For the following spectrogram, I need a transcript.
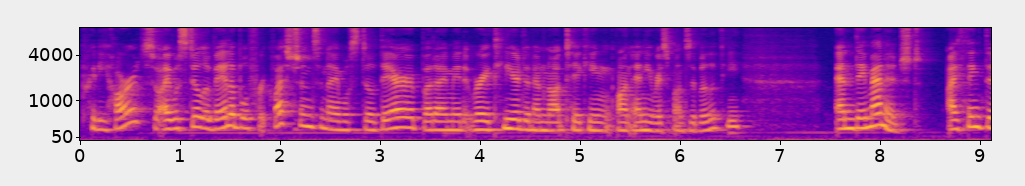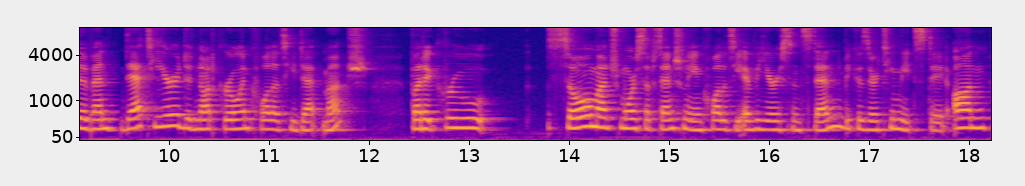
pretty hard so i was still available for questions and i was still there but i made it very clear that i'm not taking on any responsibility and they managed i think the event that year did not grow in quality that much but it grew so much more substantially in quality every year since then because their team leads stayed on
